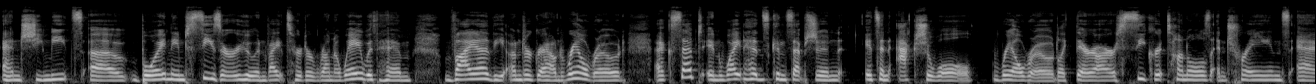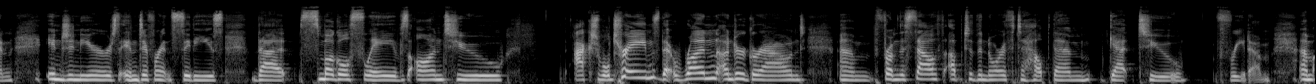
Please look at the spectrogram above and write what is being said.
and she meets a boy named Caesar who invites her to run away with him via the Underground Railroad. Except in Whitehead's conception, it's an actual railroad. Like there are secret tunnels and trains and engineers in different cities that smuggle slaves onto actual trains that run underground um, from the south up to the north to help them get to freedom. Um,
